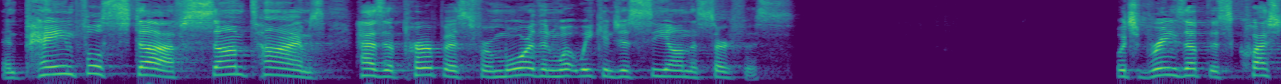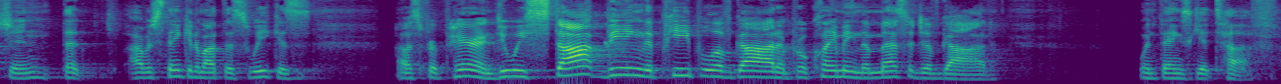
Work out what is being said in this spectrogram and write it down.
And painful stuff sometimes has a purpose for more than what we can just see on the surface. Which brings up this question that I was thinking about this week as I was preparing. Do we stop being the people of God and proclaiming the message of God when things get tough?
